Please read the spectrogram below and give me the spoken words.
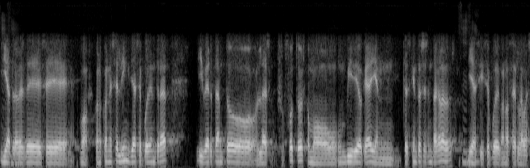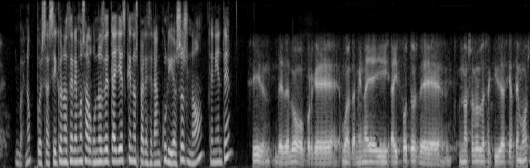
y a través de ese, bueno, con, con ese link ya se puede entrar y ver tanto las fotos como un vídeo que hay en 360 grados y así se puede conocer la base. Bueno, pues así conoceremos algunos detalles que nos parecerán curiosos, ¿no, teniente? Sí, desde luego, porque bueno, también hay, hay fotos de no solo las actividades que hacemos,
